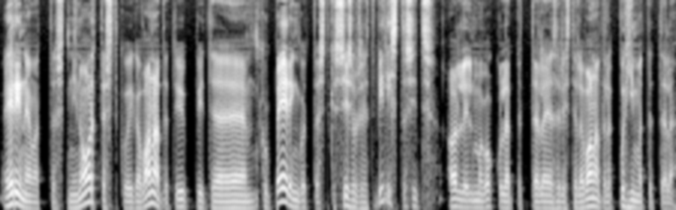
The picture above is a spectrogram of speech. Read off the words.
erinevatest nii noortest kui ka vanade tüüpide grupeeringutest, kes sisuliselt vilistasid allilma kokkulepetele ja sellistele vanadele põhimõtetele.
